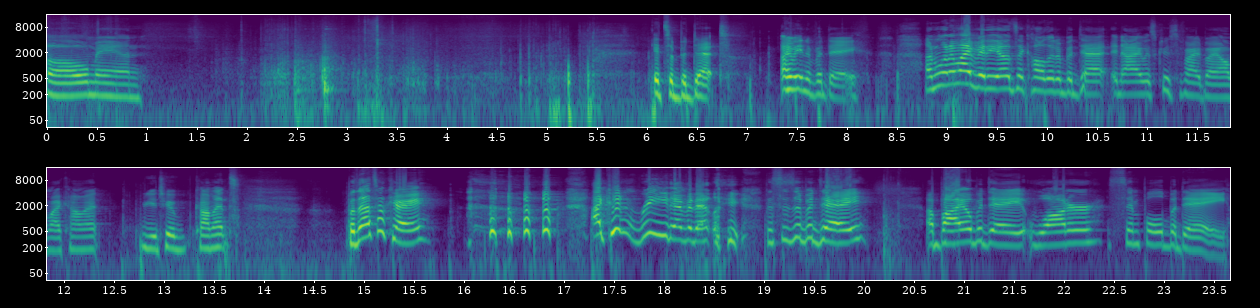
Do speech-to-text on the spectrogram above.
Oh man. It's a bidet. I mean a bidet. On one of my videos, I called it a bidet, and I was crucified by all my comment YouTube comments. But that's okay. I couldn't read, evidently. This is a bidet, a bio bidet, water simple bidet.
